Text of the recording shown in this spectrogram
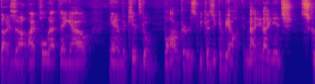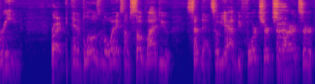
Nice. and uh, I pull that thing out, and the kids go bonkers because you can be a 99 inch screen Right. and it blows them away. So I'm so glad you said that. So yeah, before church starts or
